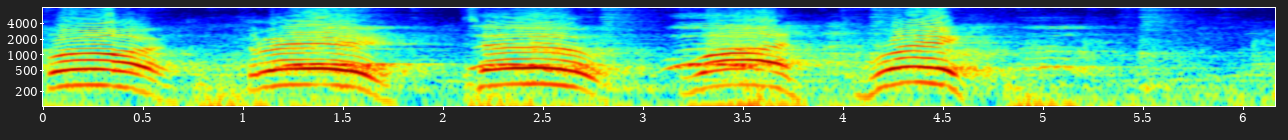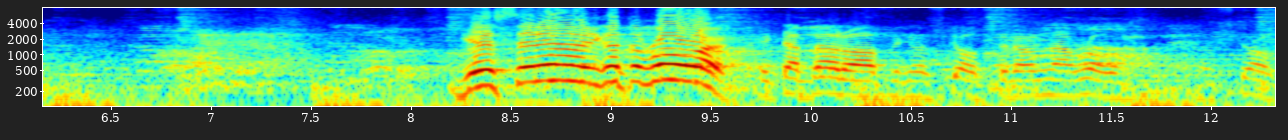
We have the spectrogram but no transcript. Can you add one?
four, three, two, one. Break. Get sit down. You got the roller. Take that belt off and let's go. Sit down on that roller. Let's go.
